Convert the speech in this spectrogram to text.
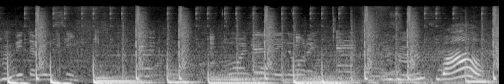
Mm-hmm. Vitamin C. More than in orange. Wow See, not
